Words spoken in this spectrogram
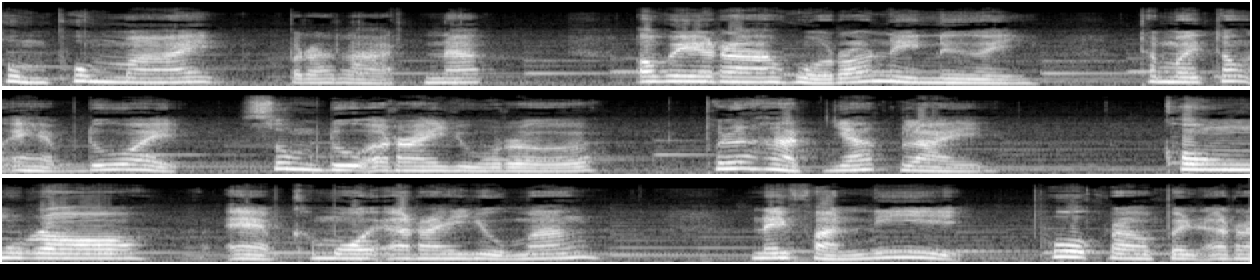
ทุมพุ่มไม้ประหลาดนัก เอาเวลาหัวร้อนเหนื่อยๆทำไมต้องแอบด้วย ซุ่มดูอะไรอยู่เหรอเพื่อหัดยักไหล คงรอ แอบขโมยอะไรอยู่มั้ง ในฝันนี่ พวกเราเป็นอะไร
